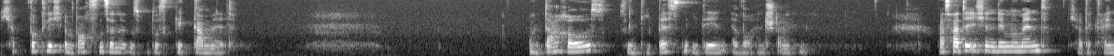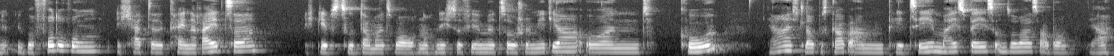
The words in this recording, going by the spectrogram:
Ich habe wirklich im wahrsten Sinne des Wortes gegammelt. Und daraus sind die besten Ideen ever entstanden. Was hatte ich in dem Moment? Ich hatte keine Überforderung, ich hatte keine Reize. Ich gebe es zu, damals war auch noch nicht so viel mit Social Media und Co. Ja, ich glaube, es gab am PC MySpace und sowas, aber ja,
